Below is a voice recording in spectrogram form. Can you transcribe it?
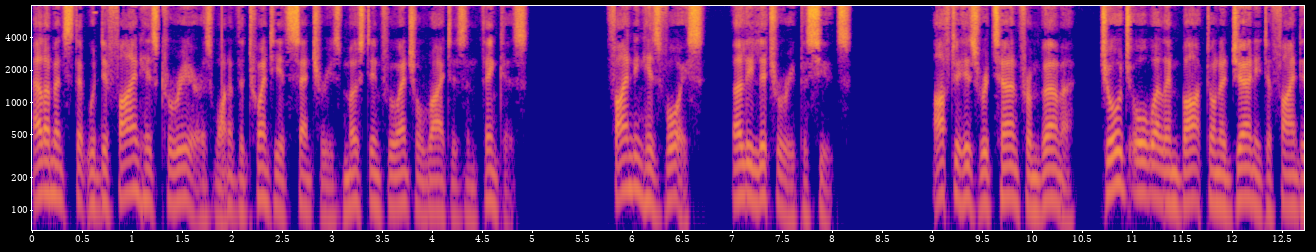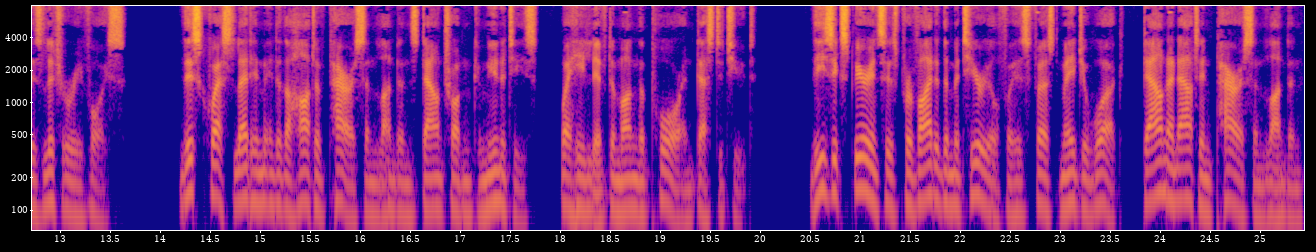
elements that would define his career as one of the 20th century's most influential writers and thinkers. Finding his voice, early literary pursuits. After his return from Burma, George Orwell embarked on a journey to find his literary voice. This quest led him into the heart of Paris and London's downtrodden communities, where he lived among the poor and destitute. These experiences provided the material for his first major work, Down and Out in Paris and London,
